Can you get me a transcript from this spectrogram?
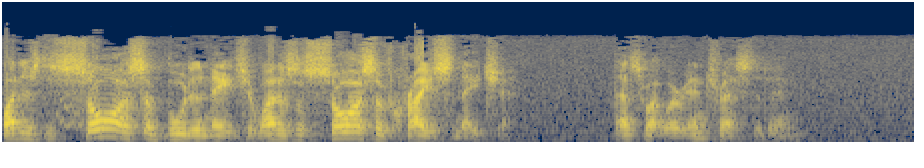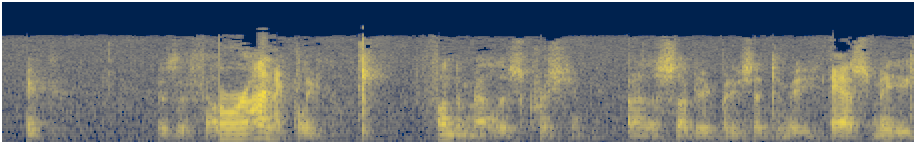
What is the source of Buddha nature? What is the source of Christ's nature? That's what we're interested in. There's a fellow, ironically, fundamentalist Christian on the subject, but he said to me, asked me,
